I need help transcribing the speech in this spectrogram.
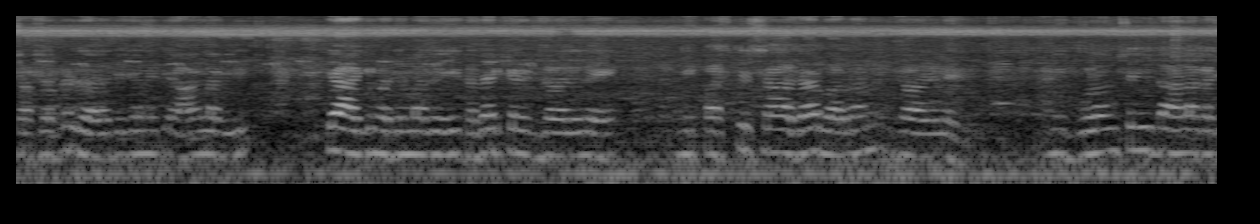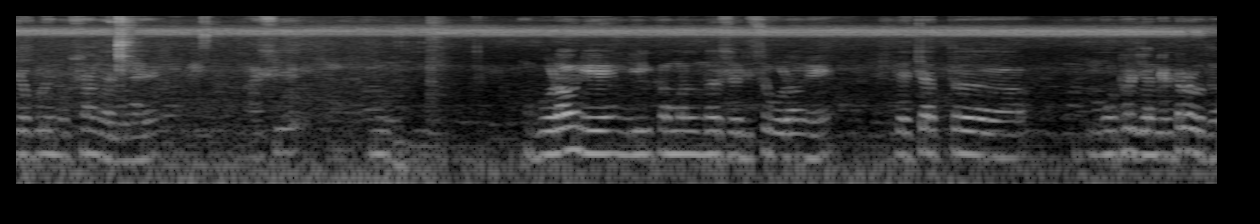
शॉर्ट झाला त्याच्याने ती आग लागली त्या आगीमध्ये माझं एक हजार कॅरेट जळालेलं आहे आणि पाच ते सहा हजार बारदान जळालेलं आहे आणि गोडाऊनचंही दहा लाखाच्या पुढे नुकसान झालेलं आहे अशी गोडाऊन आहे नीलकमल नर्सरीचं गोडाऊन आहे. त्याच्यात मोठं जनरेटर होतं.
